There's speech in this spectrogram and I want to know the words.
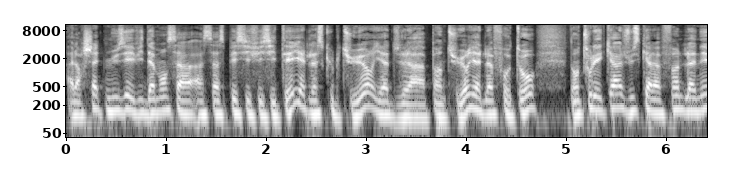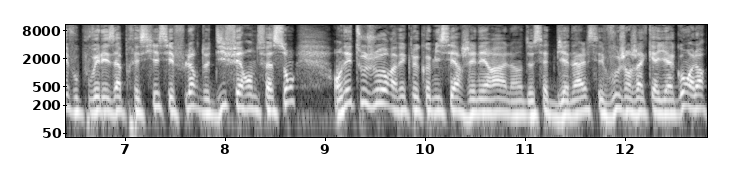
Alors chaque musée évidemment ça a sa spécificité. Il y a de la sculpture il y a de la peinture il y a de la photo. Dans tous les cas jusqu'à la fin de l'année vous pouvez les apprécier ces fleurs de différentes façons. On est toujours avec le commissaire général hein, de cette biennale, c'est vous Jean-Jacques Ayagon. Alors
